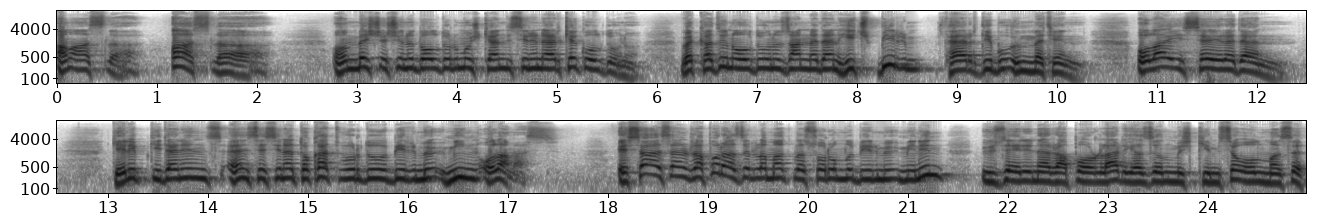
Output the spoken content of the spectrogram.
Ama asla, asla 15 yaşını doldurmuş kendisinin erkek olduğunu ve kadın olduğunu zanneden hiçbir ferdi bu ümmetin olay seyreden gelip gidenin ensesine tokat vurduğu bir mümin olamaz. Esasen rapor hazırlamakla sorumlu bir müminin üzerine raporlar yazılmış kimse olması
